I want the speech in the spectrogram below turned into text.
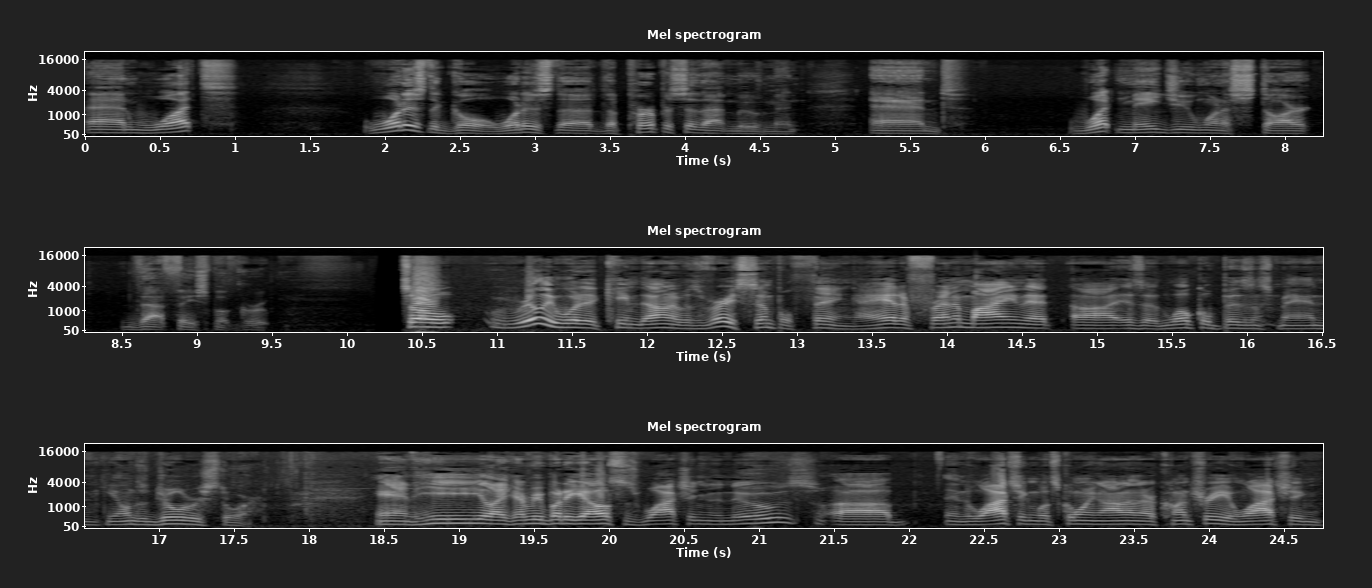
And what what is the goal? What is the the purpose of that movement? And what made you want to start that Facebook group? So really, what it came down, it was a very simple thing. I had a friend of mine that uh, is a local businessman. He owns a jewelry store, and he, like everybody else, is watching the news uh, and watching what's going on in our country and watching,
